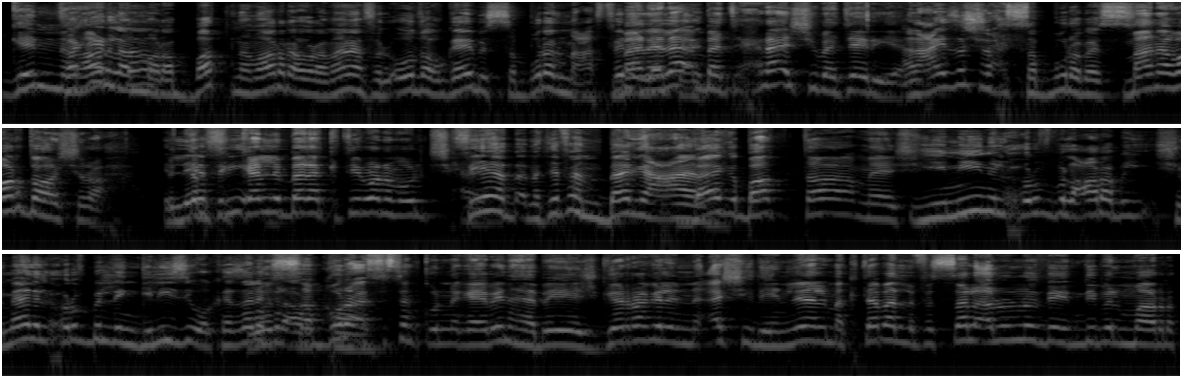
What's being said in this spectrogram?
جه فاكر النهارده لما ربطنا مرة ورمانا في الأوضة وجايب السبورة المعفنة ما أنا لا ما تحرقش ماتيريال أنا عايز أشرح السبورة بس. ما أنا برضه هشرحها. اللي هي بتتكلم بالك كتير وأنا ما قلتش حاجة. فيها بقى ما تفهم بجعة. باج بطة ماشي. يمين الحروف بالعربي شمال الحروف بالإنجليزي وكذلك والسبورة أساسا كنا جايبينها بيج. جه الراجل النقاش يدهن لنا المكتبة اللي في الصالة قالوا له دهن دي بالمرة.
